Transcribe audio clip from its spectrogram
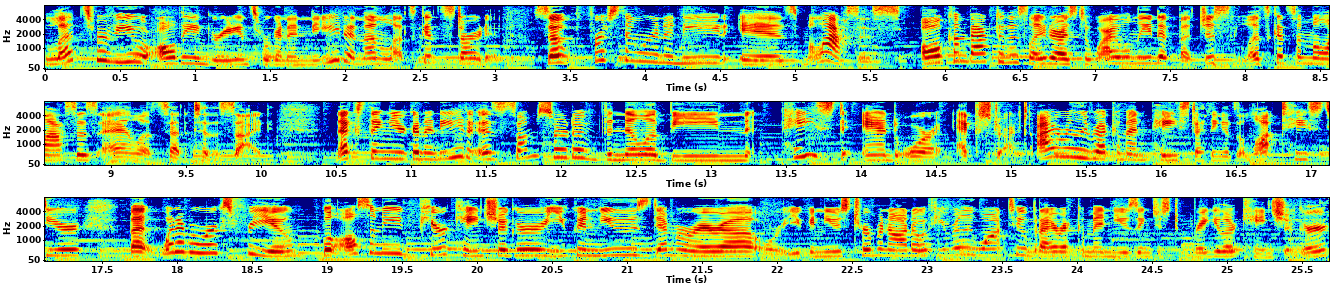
Let's review all the ingredients we're gonna need and then let's get started. So first thing we're gonna need is molasses. I'll come back to this later as to why we'll need it, but just let's get some molasses and let's set it to the side. Next thing you're gonna need is some sort of vanilla bean paste and or extract. I really recommend paste, I think it's a lot tastier, but whatever works for you. We'll also need pure cane sugar. You can use Demerara or you can use turbinado if you really want to, but I recommend using just regular cane sugar.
